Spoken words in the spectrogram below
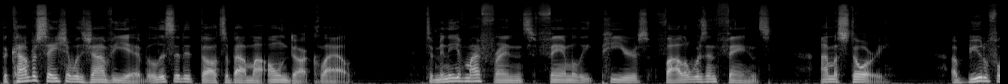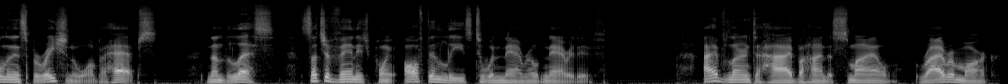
The conversation with Genevieve elicited thoughts about my own dark cloud. To many of my friends, family, peers, followers, and fans, I'm a story. A beautiful and inspirational one, perhaps. Nonetheless, such a vantage point often leads to a narrowed narrative. I've learned to hide behind a smile, wry remark,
